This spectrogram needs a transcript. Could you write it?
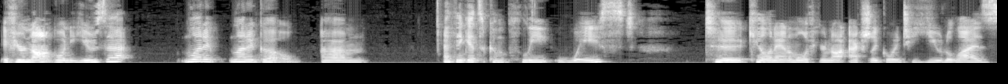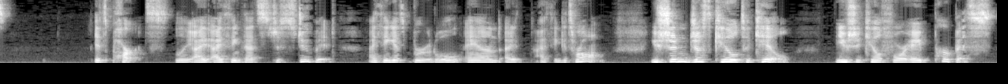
if you're not going to use that let it let it go. Um, i think it's a complete waste to kill an animal if you're not actually going to utilize its parts. Like i, I think that's just stupid. I think it's brutal and I, I think it's wrong. You shouldn't just kill to kill. You should kill for a purpose.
